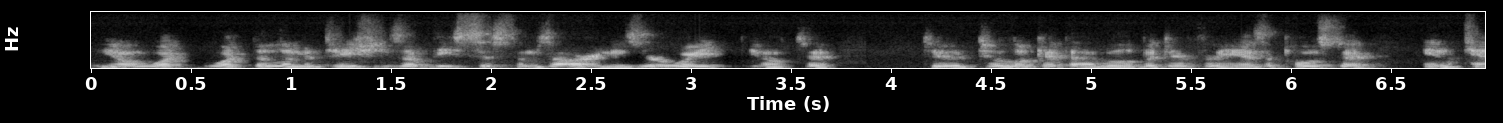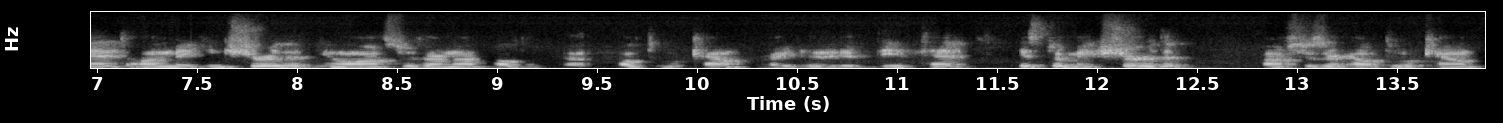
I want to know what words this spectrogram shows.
you know, what what the limitations of these systems are, and is there a way, you know, to to to look at that a little bit differently, as opposed to intent on making sure that you know officers are not held, uh, held to account. Right. The intent is to make sure that officers are held to account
